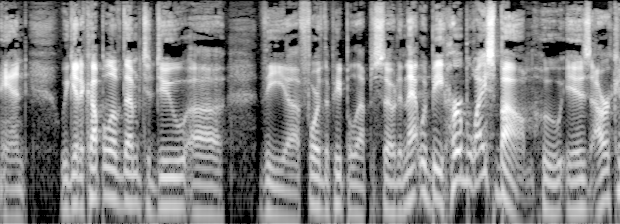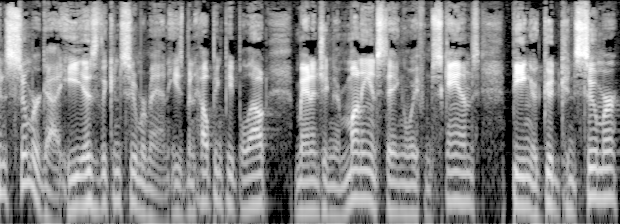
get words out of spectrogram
And we get a couple of them to do uh, the uh, For the People episode, and that would be Herb Weisbaum, who is our consumer guy. He is the consumer man. He's been helping people out, managing their money and staying away from scams, being a good consumer.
